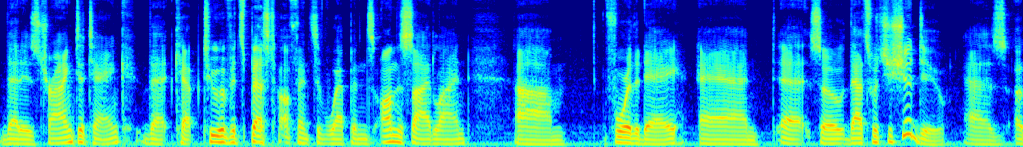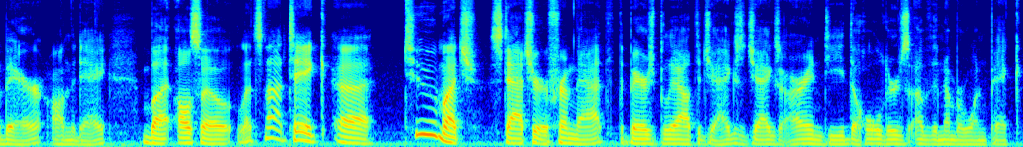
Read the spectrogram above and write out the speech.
that is trying to tank, that kept two of its best offensive weapons on the sideline um, for the day. And uh, so that's what you should do as a bear on the day. But also, let's not take uh, too much stature from that. The Bears blew out the Jags. The Jags are indeed the holders of the number one pick.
